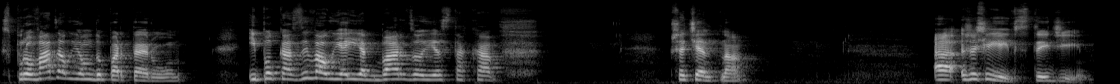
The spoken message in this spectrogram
sprowadzał ją do parteru i pokazywał jej, jak bardzo jest taka pff, przeciętna, a, że się jej wstydzi,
